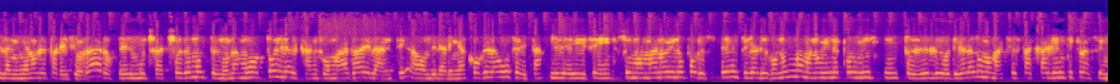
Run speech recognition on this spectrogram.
la niña no le pareció raro. El muchacho se montó en una moto y le alcanzó más adelante a donde la niña coge la buceta y le dice, su mamá no vino por usted, entonces ella le dijo, no, mi mamá no viene por mí, entonces le dijo, dígale a su mamá que está caliente y que la estoy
